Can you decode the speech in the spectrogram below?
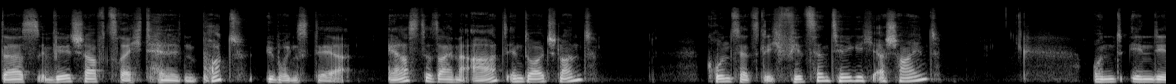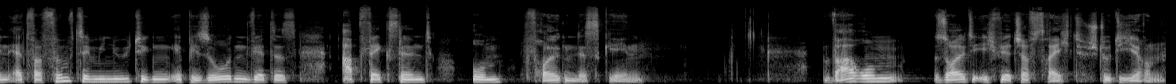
dass Wirtschaftsrecht Helden Pott, übrigens der erste seiner Art in Deutschland, grundsätzlich 14-tägig erscheint. Und in den etwa 15-minütigen Episoden wird es abwechselnd um Folgendes gehen. Warum sollte ich Wirtschaftsrecht studieren?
